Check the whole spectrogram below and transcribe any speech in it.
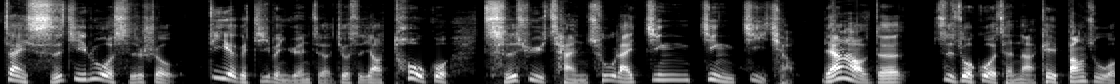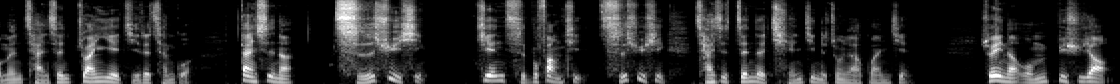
在实际落实的时候，第二个基本原则就是要透过持续产出来精进技巧。良好的制作过程呢，可以帮助我们产生专业级的成果，但是呢，持续性。坚持不放弃，持续性才是真的前进的重要关键。所以呢，我们必须要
